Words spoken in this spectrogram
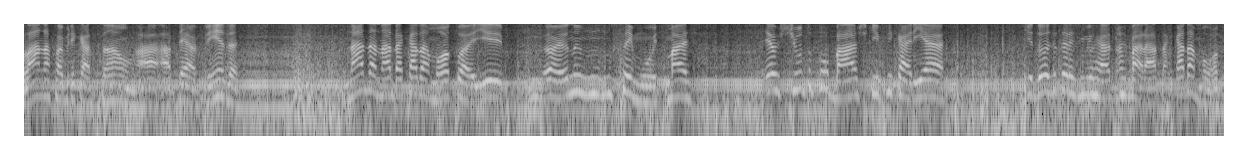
lá na fabricação a, até a venda, nada, nada cada moto aí, eu não, não, sei muito, mas eu chuto por baixo que ficaria de 2 a 3 mil reais mais barata cada moto.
